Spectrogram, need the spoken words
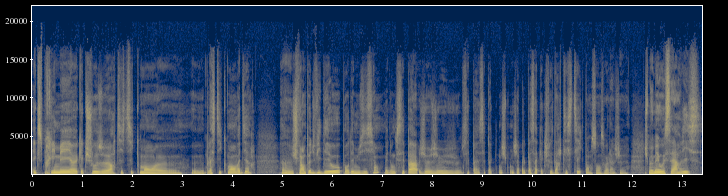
exprimer euh, quelque chose artistiquement, euh, plastiquement, on va dire. Je fais un peu de vidéo pour des musiciens, mais donc c'est pas, je, je, je- c'est pas, c'est pas, j'appelle pas ça quelque chose d'artistique dans le sens, voilà, je, je me mets au service.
